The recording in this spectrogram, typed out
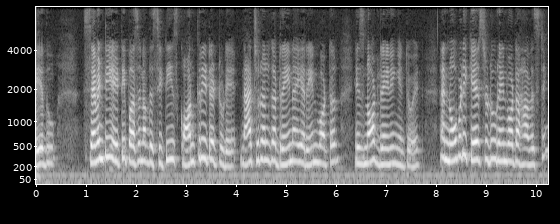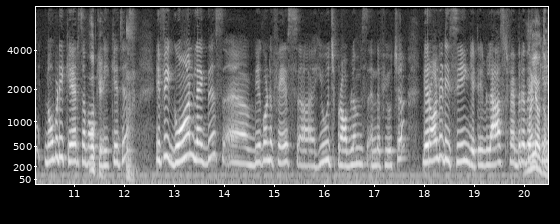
లేదు. Seventy eighty percent of the cities concreted today న్యాచురల్గా డ్రైన్ అయ్యే rain water is not draining into it and nobody cares to do rain water harvesting nobody cares about Okay. leakages. If we go on like this, uh, we are going to face uh, huge problems in the future. We are already seeing it. If Last February, మళ్ళీ వద్దాం,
